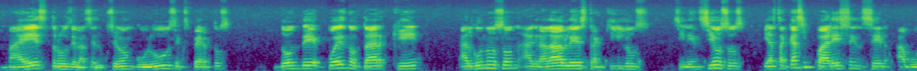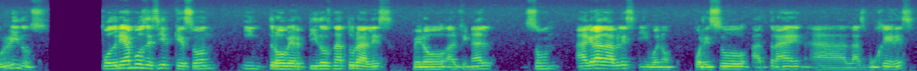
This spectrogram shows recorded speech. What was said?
maestros de la seducción, gurús, expertos, donde puedes notar que algunos son agradables, tranquilos, silenciosos y hasta casi parecen ser aburridos. Podríamos decir que son introvertidos naturales, pero al final son agradables y bueno, por eso atraen a las mujeres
